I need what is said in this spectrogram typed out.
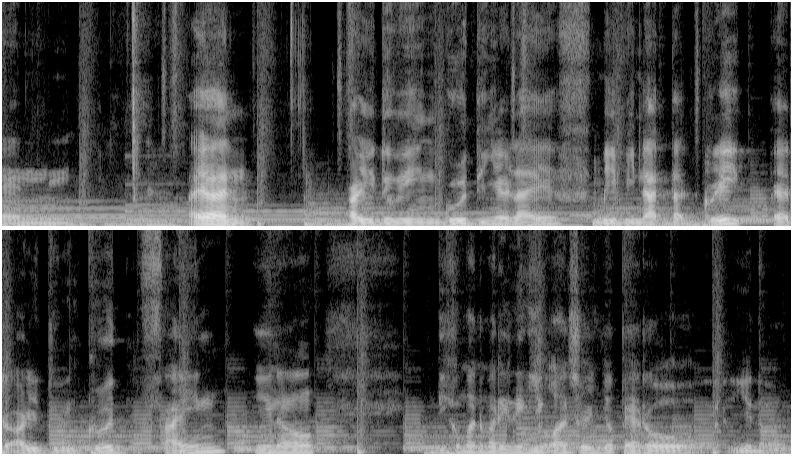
And, ayun, are you doing good in your life? Maybe not that great, pero are you doing good? Fine, you know? Hindi ko man marinig yung answer nyo, pero, you know,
